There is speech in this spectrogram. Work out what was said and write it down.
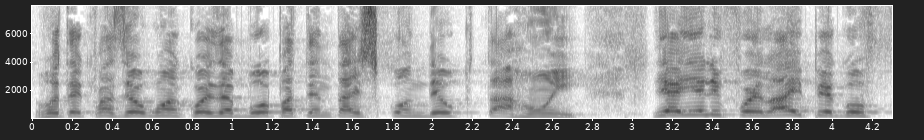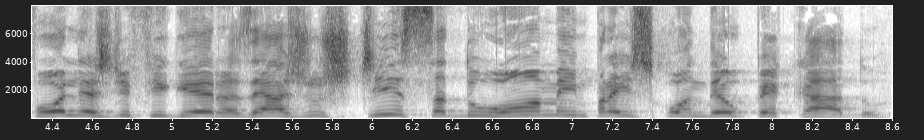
Vou ter que fazer alguma coisa boa para tentar esconder o que está ruim. E aí ele foi lá e pegou folhas de figueiras. É a justiça do homem para esconder o pecado.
